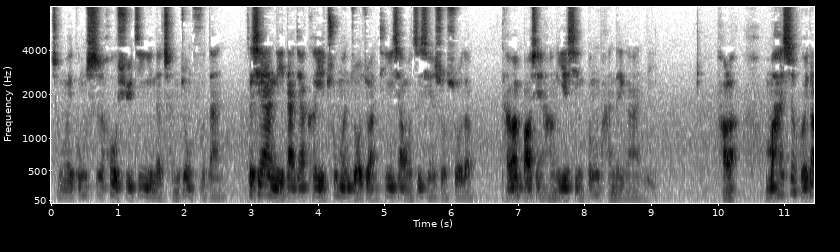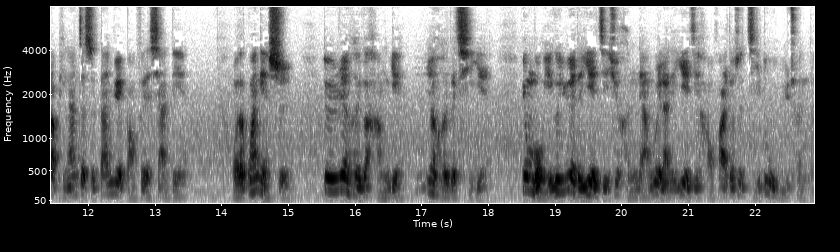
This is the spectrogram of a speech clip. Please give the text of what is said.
成为公司后续经营的沉重负担。这些案例大家可以出门左转听一下我之前所说的台湾保险行业性崩盘的一个案例。好了，我们还是回到平安这次单月保费的下跌。我的观点是，对于任何一个行业、任何一个企业，用某一个月的业绩去衡量未来的业绩好坏，都是极度愚蠢的。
